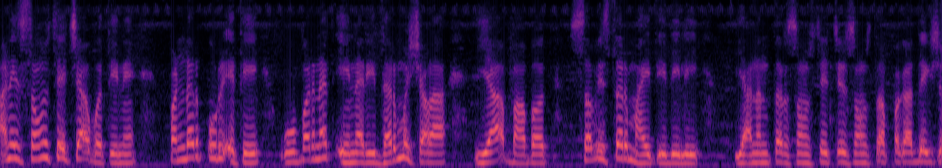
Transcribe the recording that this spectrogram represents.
आणि संस्थेच्या वतीने पंढरपूर येथे उभारण्यात येणारी धर्मशाळा याबाबत सविस्तर माहिती दिली. यानंतर संस्थेचे संस्थापक अध्यक्ष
